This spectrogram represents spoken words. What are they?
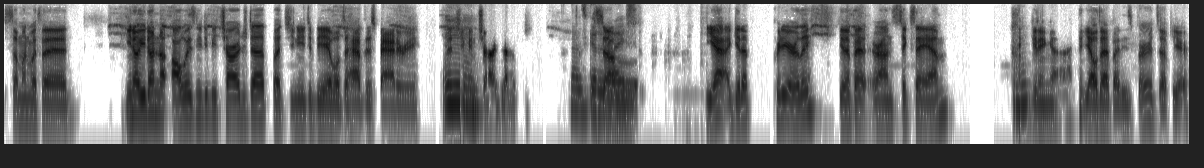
someone with a, you know, you don't always need to be charged up, but you need to be able to have this battery that you can Mm, charge up. That's good so, advice. yeah, I get up pretty early. Get up at around 6 a.m. Mhm. Getting uh, yelled at by these birds up here.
